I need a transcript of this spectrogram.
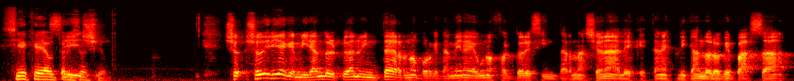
si es que hay autorización. Yo, diría que mirando el plano interno, porque también hay algunos factores internacionales que están explicando lo que pasa,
